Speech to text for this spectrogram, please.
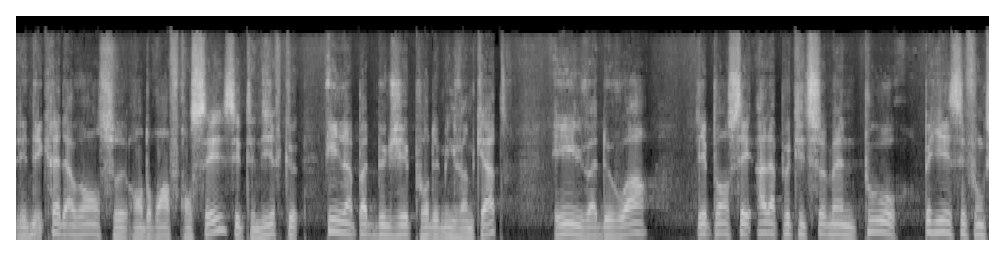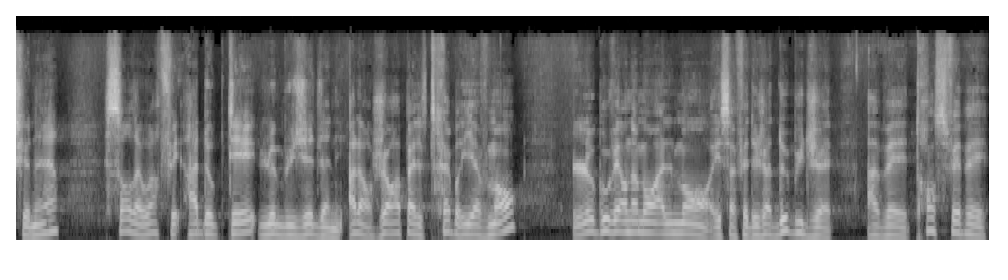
les décrets d'avance en droit français, c'est-à-dire qu'il n'a pas de budget pour 2024 et il va devoir dépenser à la petite semaine pour payer ses fonctionnaires sans avoir fait adopter le budget de l'année. Alors, je rappelle très brièvement, le gouvernement allemand, et ça fait déjà deux budgets, avait transféré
